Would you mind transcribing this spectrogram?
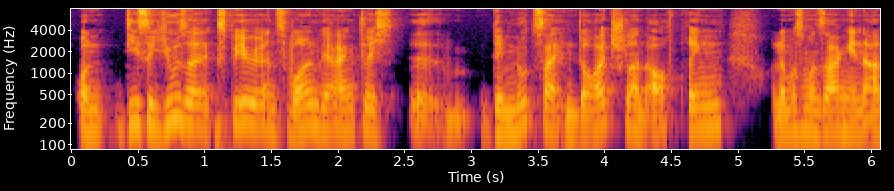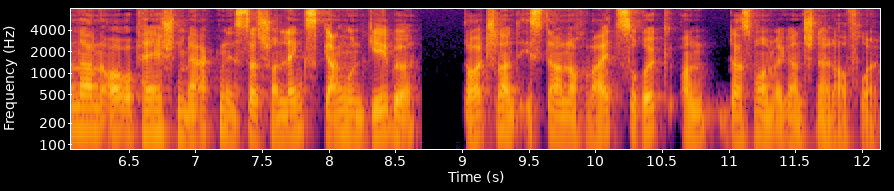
und diese User Experience wollen wir eigentlich äh, dem Nutzer in Deutschland auch bringen. Und da muss man sagen, in anderen europäischen Märkten ist das schon längst gang und gäbe. Deutschland ist da noch weit zurück und das wollen wir ganz schnell aufholen.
